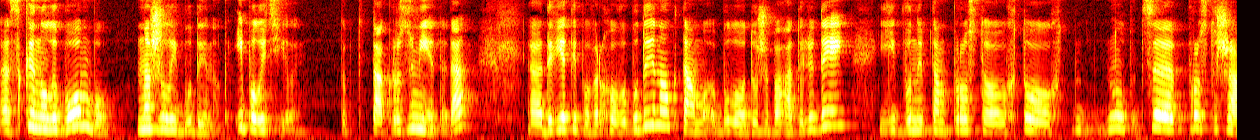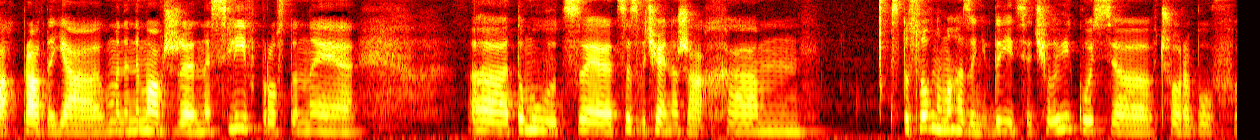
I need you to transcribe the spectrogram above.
е, скинули бомбу на жилий будинок і полетіли. Тобто, так, розумієте, да? Е, Дев'ятиповерховий будинок, там було дуже багато людей, і вони там просто хто ну це просто жах, правда. Я в мене нема вже не слів, просто не е, тому це, це звичайно жах. Стосовно магазинів, дивіться, чоловік ось е, вчора був е,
